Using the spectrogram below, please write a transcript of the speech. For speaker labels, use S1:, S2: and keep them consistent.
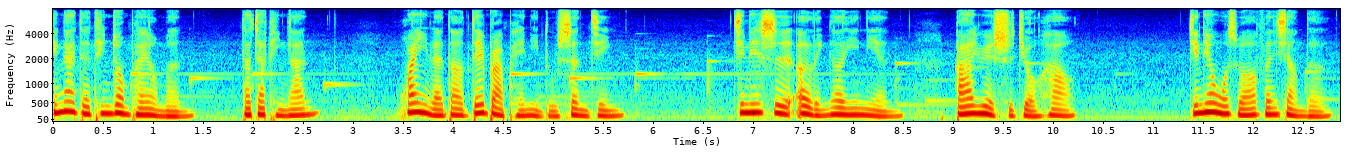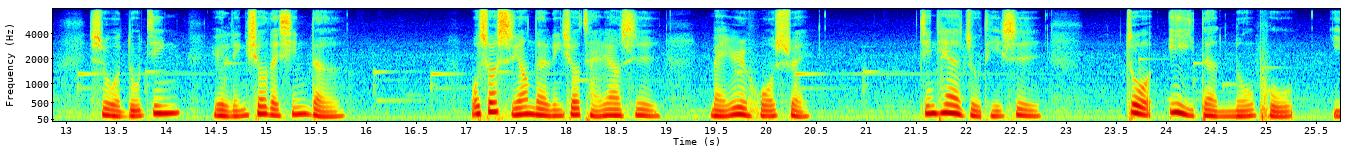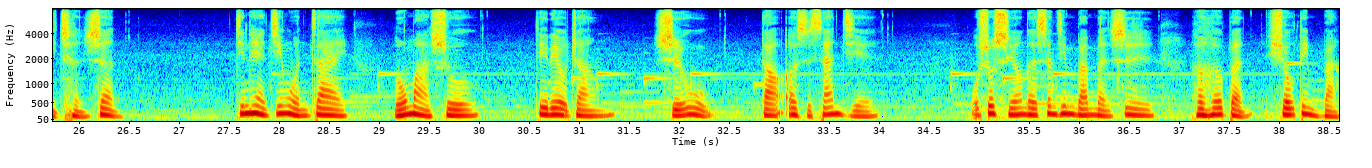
S1: 亲爱的听众朋友们，大家平安，欢迎来到 Debra 陪你读圣经。今天是二零二一年八月十九号。今天我所要分享的是我读经与灵修的心得。我所使用的灵修材料是每日活水。今天的主题是做义的奴仆已成圣。今天的经文在罗马书第六章十五到二十三节。我所使用的圣经版本是和合本修订版。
